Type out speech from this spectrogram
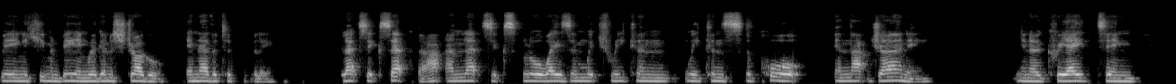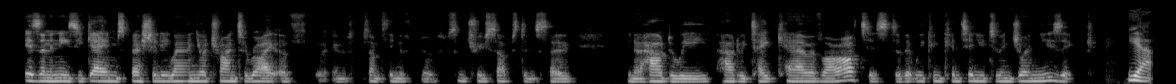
being a human being. We're going to struggle inevitably. Let's accept that and let's explore ways in which we can we can support in that journey you know creating isn't an easy game especially when you're trying to write of you know, something of, of some true substance. So you know how do we how do we take care of our artists so that we can continue to enjoy music? Yeah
